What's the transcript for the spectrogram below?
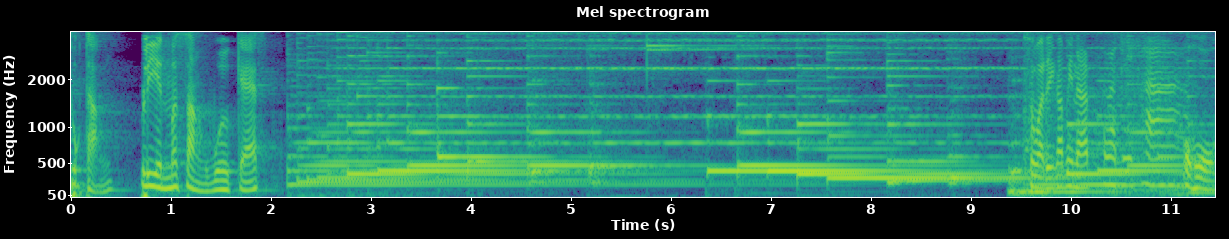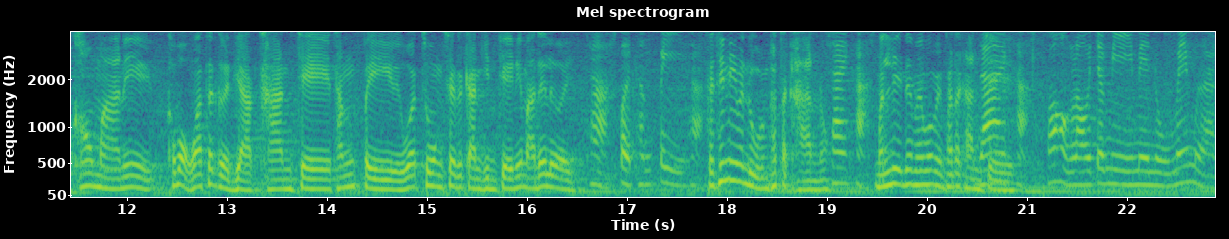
ทุกถัง เปลี่ยนมาสั่ง World Gas สวัสดีครับพี่นัท สวัสดีค่ะ โอ้โห เข้ามานี่เขาบอกว่าถ้าเกิดอยากทานเจทั้งปี หรือว่าช่วงเทศกาลกินเจนี่มาได้เลย ค่ะ เปิดทั้งปีค่ะ แต่ที่นี่มันดูเป็นพัตตาคารเนาะใช่ค่ะ มันเรียกได้ไหมว่าเป็นพัตตาคารเจ ได้ค่ะ เพราะของเราจะมีเมนูไม่เหมือน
